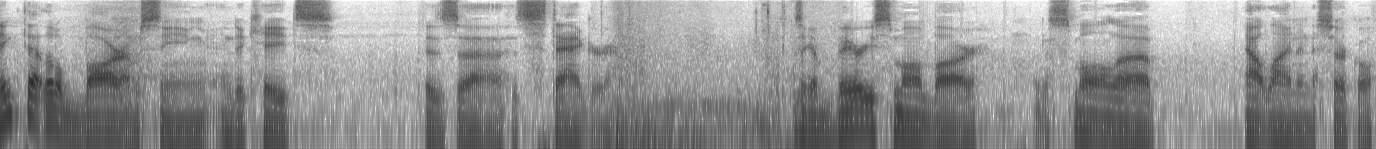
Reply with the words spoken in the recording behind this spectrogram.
Think that little bar I'm seeing indicates his, uh, his stagger. It's like a very small bar. Like a small uh, outline in a circle.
